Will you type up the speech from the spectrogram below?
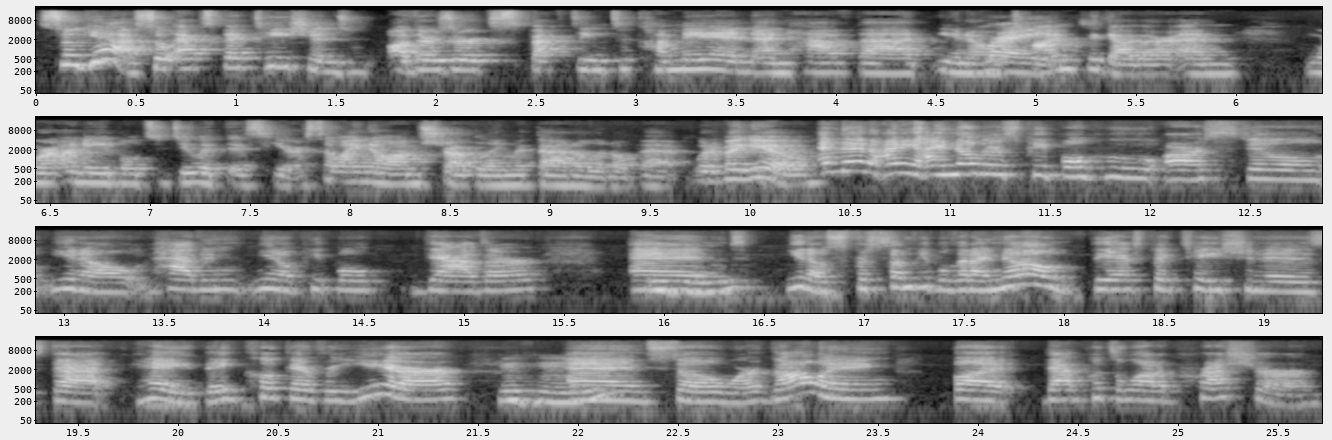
so, yeah, so expectations, others are expecting to come in and have that, you know, right. time together. And we're unable to do it this year. So I know I'm struggling with that a little bit. What about you? And then I, I know there's people who are still, you know, having, you know, people gather and, mm-hmm. you know, for some people that I know, the expectation is that, hey, they cook every year. Mm-hmm. And so we're going. But that puts a lot of pressure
